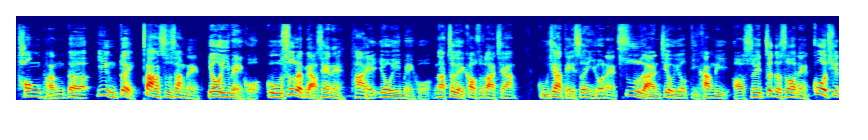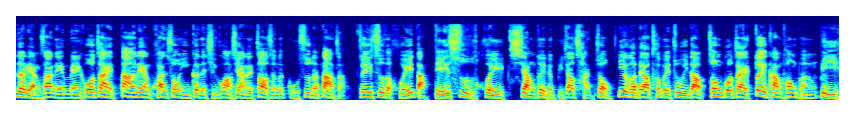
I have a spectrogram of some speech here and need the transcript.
通膨的应对大致上呢优于美国，股市的表现呢它也优于美国，那这个也告诉大家。股价跌升以后呢，自然就有抵抗力哦，所以这个时候呢，过去的两三年，美国在大量宽松银根的情况下呢，造成了股市的大涨。这一次的回档跌势会相对的比较惨重。第二个都要特别注意到，中国在对抗通膨比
